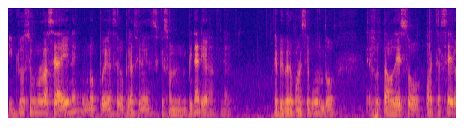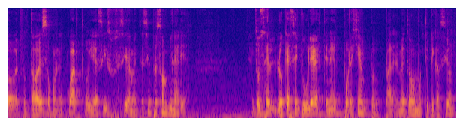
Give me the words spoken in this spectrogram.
Incluso si uno lo hace a n, uno puede hacer operaciones que son binarias al final. El primero con el segundo, el resultado de eso con el tercero, el resultado de eso con el cuarto y así sucesivamente. Siempre son binarias. Entonces lo que hace Julia es tener, por ejemplo, para el método de multiplicación,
